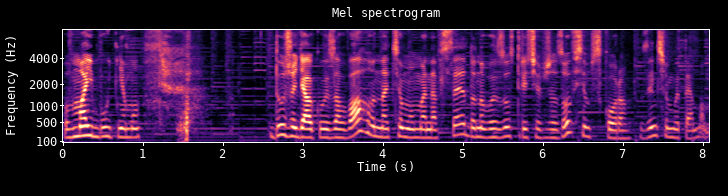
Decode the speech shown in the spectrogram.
в майбутньому? Дуже дякую за увагу. На цьому в мене все. До нових зустрічей вже зовсім скоро з іншими темами.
